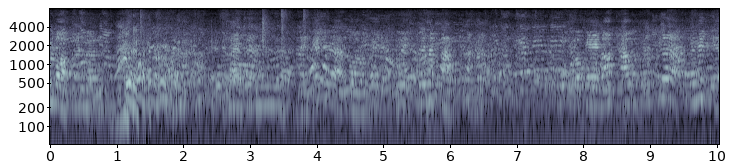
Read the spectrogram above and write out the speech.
กูหลอกเงินมึงอะไรไอ้แค่เนี่ยหลอกด้วยด้วยด้วยหน้าปากนี่แหละฮะโอเคเนาะเอาเพื่อไม่ให้เสีย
